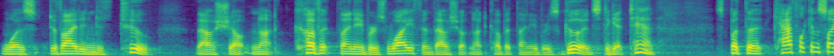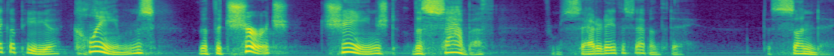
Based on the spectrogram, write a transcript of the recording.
was divided into two Thou shalt not covet thy neighbor's wife, and thou shalt not covet thy neighbor's goods, to get 10. But the Catholic Encyclopedia claims that the church changed the Sabbath from Saturday, the seventh day, to Sunday,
